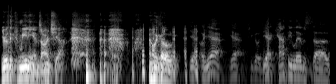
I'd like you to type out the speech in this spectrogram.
you're the comedians, aren't you? and we go, yeah, oh yeah, yeah. She goes, yeah. Kathy lives. Uh,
